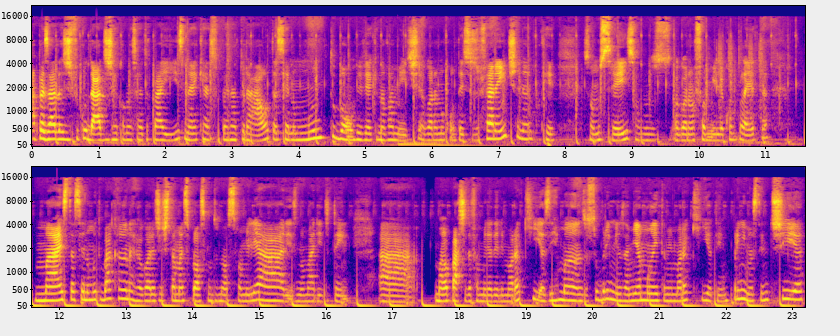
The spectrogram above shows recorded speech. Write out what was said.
apesar das dificuldades de recomeçar outro país, né, que é super natural, tá sendo muito bom viver aqui novamente, agora num contexto diferente, né, porque somos três, somos agora uma família completa. Mas tá sendo muito bacana, que agora a gente tá mais próximo dos nossos familiares. Meu marido tem a maior parte da família dele mora aqui, as irmãs, os sobrinhos, a minha mãe também mora aqui, eu tenho primas, tenho tia.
